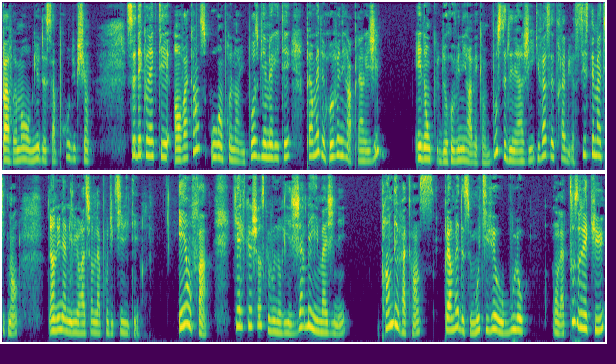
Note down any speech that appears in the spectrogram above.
pas vraiment au mieux de sa production. Se déconnecter en vacances ou en prenant une pause bien méritée permet de revenir à plein régime et donc de revenir avec un boost d'énergie qui va se traduire systématiquement en une amélioration de la productivité. Et enfin, quelque chose que vous n'auriez jamais imaginé, prendre des vacances permet de se motiver au boulot. On l'a tous vécu,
